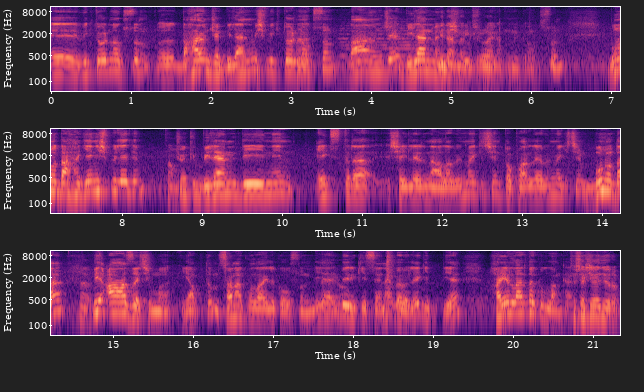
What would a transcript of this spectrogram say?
E, Victorinox'un e, daha önce bilenmiş Victorinox'un daha önce bilenmemiş, Bilenmemiş, Victorinox'un. Bunu daha geniş biledim. Tamam. Çünkü bilendiğinin ekstra şeylerini alabilmek için, toparlayabilmek için bunu da Evet. bir ağız açımı yaptım. Sana kolaylık olsun diye. Eyvallah. Bir iki sene böyle git diye. Hayırlarda kullan kardeşim. Teşekkür ediyorum.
